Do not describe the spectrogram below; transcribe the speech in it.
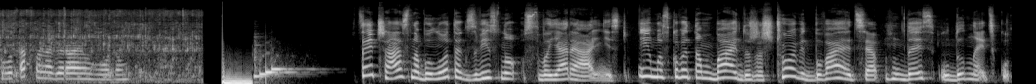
Вот так мы набираем воду. Цей час на болотах, звісно, своя реальність. І московитам байдуже, що відбувається десь у Донецьку.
